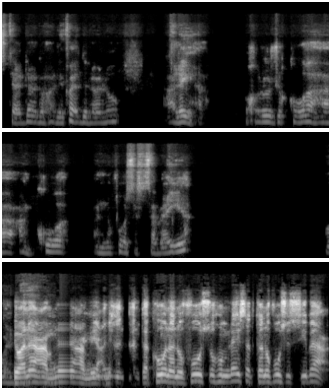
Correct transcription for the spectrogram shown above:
استعدادها لفائدة العلوم عليها وخروج قواها عن قوى النفوس السبعية أيوه نعم نعم يعني ان تكون نفوسهم ليست كنفوس السباع.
